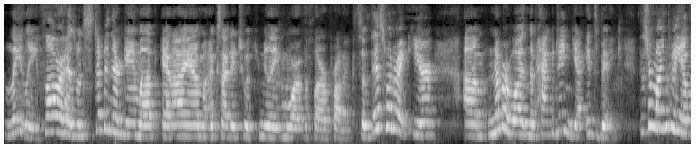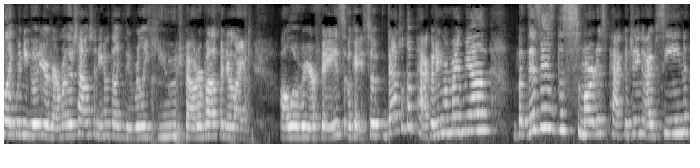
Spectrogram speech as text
lately, Flower has been stepping their game up, and I am excited to accumulate more of the Flower products. So this one right here, um, number one, the packaging, yeah, it's big. This reminds me of like when you go to your grandmother's house and you have like the really huge powder puff and you're like all over your face. Okay, so that's what the packaging reminds me of. But this is the smartest packaging I've seen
